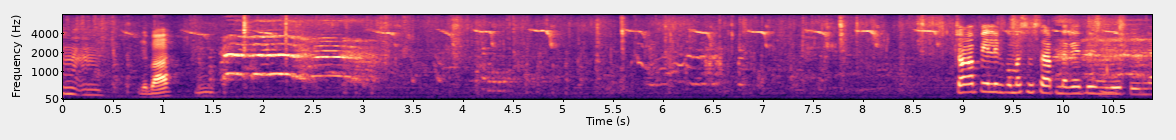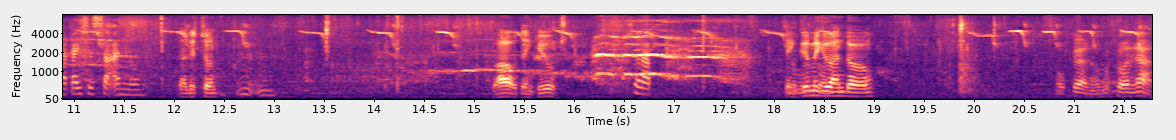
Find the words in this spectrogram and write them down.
Mm Di ba? Hmm. Tsaka feeling ko mas masarap na ganito yung luto niya kaysa sa ano. Sa lechon. Mm Wow, thank you. Sarap. Thank you, Miguel Andong. Okay, nagustuhan niya.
